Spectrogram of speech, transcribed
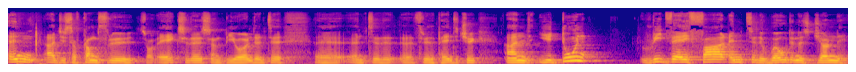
in, I just have come through sort of Exodus and beyond into, uh, into the, uh, through the Pentateuch, and you don't read very far into the wilderness journey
